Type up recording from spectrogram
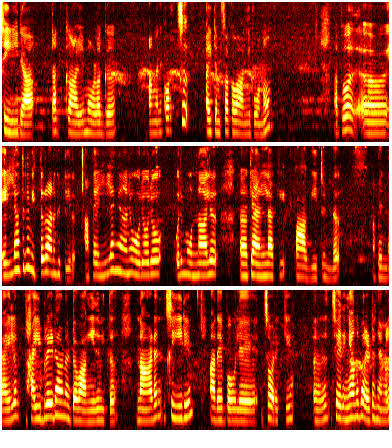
ചീര തക്കാളി മുളക് അങ്ങനെ കുറച്ച് ഐറ്റംസൊക്കെ വാങ്ങി പോന്നു. അപ്പോൾ എല്ലാത്തിനും വിത്തുകളാണ് കിട്ടിയത്. അപ്പോൾ എല്ലാം ഞാൻ ഓരോരോ ഒരു മൂന്ന് നാല് ക്യാനിലാക്കി പാകിയിട്ടുണ്ട്. അപ്പോൾ എന്തായാലും ഹൈബ്രിഡ് ആണ് കേട്ടോ വാങ്ങിയത് വിത്ത്. നാടൻ ചീരയും അതേപോലെ ചൊരക്കയും ചെരിങ്ങ എന്ന് പറയട്ടെ ഞങ്ങൾ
